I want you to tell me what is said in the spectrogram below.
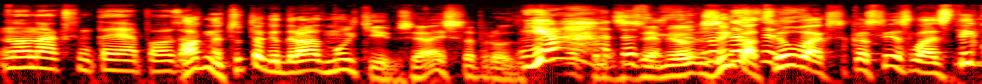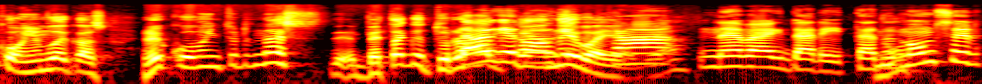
nonāksim tajā pauzā. Agne, tu tagad rādi muļķības, jā, es saprotu. Jā, tas- jo, nu, tas kā ir- cilvēks, kas ieslēdz tikko, viņam liekas, re, ko viņi tur nes, bet tagad tur rāda, kā nevajag. kā jā? nevajag darīt. Tātad Nu. nu. mums ir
